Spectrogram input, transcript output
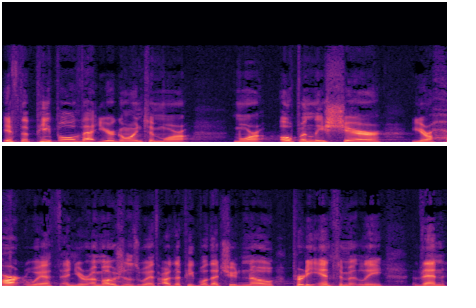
if the people that you're going to more, more openly share your heart with and your emotions with are the people that you know pretty intimately, then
